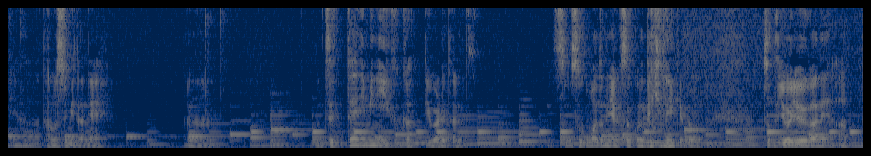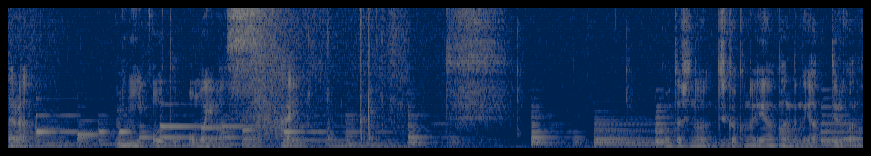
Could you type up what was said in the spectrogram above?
いや楽しみだね。うん。絶対に見に行くかって言われたらそそこまでの約束はできないけどちょっと余裕がねあったら見に行こうと思います。はい。私の近くの映画館でもやってるかな。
